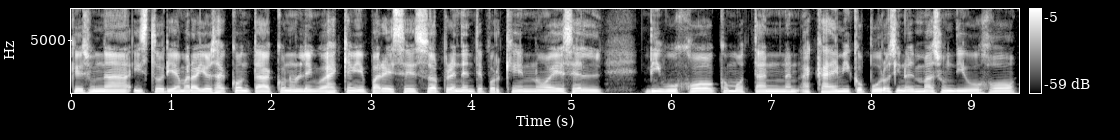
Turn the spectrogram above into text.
que es una historia maravillosa contada con un lenguaje que a mí me parece sorprendente porque no es el dibujo como tan académico puro, sino es más un dibujo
